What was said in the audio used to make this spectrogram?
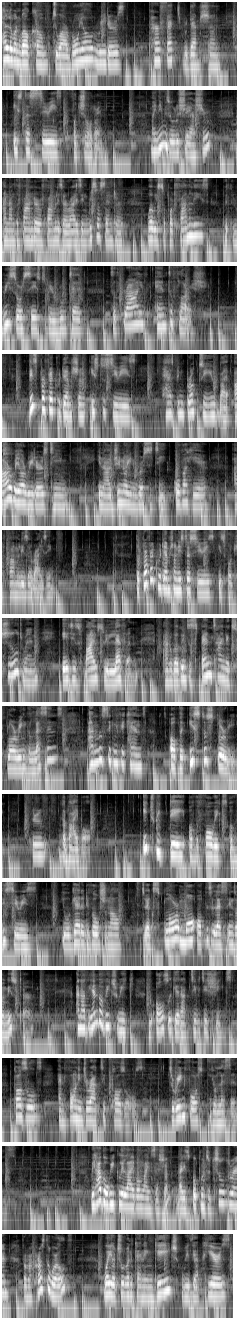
Hello and welcome to our Royal Readers Perfect Redemption Easter series for children. My name is Olushe Ashiru, and I'm the founder of Families Arising Resource Center, where we support families with resources to be rooted, to thrive, and to flourish. This Perfect Redemption Easter series has been brought to you by our Royal Readers team in our junior university over here at Families Arising. The Perfect Redemption Easter series is for children ages 5 to 11, and we're going to spend time exploring the lessons and the significance of the Easter story through the Bible. Each weekday of the four weeks of this series, you will get a devotional to explore more of these lessons on Easter. And at the end of each week, you also get activity sheets, puzzles, and fun interactive puzzles to reinforce your lessons. We have a weekly live online session that is open to children from across the world where your children can engage with their peers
